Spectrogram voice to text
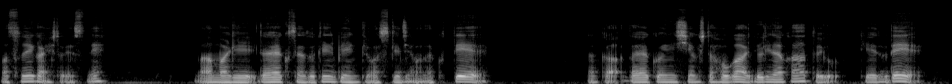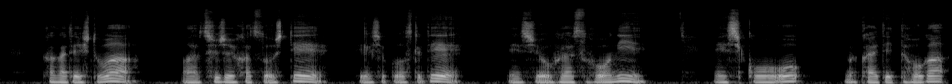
まあ、それ以外の人ですね。まあ、あんまり大学生の時に勉強が好きじゃなくて、なんか大学に進学した方が有利なのかなという程度で考えている人は、まあ、就職活動して、転職を捨てて、年収を増やす方に、え、思考を変えていった方が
